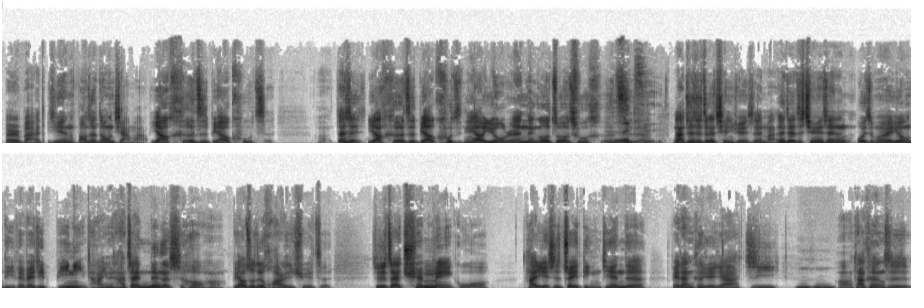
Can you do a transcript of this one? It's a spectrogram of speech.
二白，以前毛泽东讲嘛，要盒子不要裤子。但是要盒子不要裤子，你要有人能够做出盒子啊，那就是这个钱学森嘛。那这个钱学森为什么会用李飞飞去比拟他？因为他在那个时候哈，不要说这个华人学者，就是在全美国，他也是最顶尖的飞弹科学家之一。嗯哼，啊，他可能是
